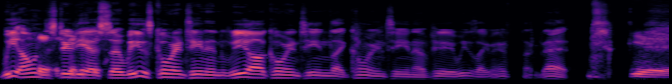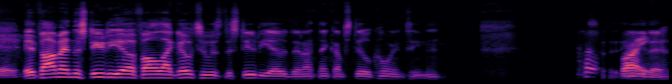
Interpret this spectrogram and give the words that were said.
We own the studio, so we was quarantining. We all quarantined like quarantine up here. We was like, man, fuck that. Yeah. if I'm in the studio, if all I go to is the studio, then I think I'm still quarantining. Right. You know,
